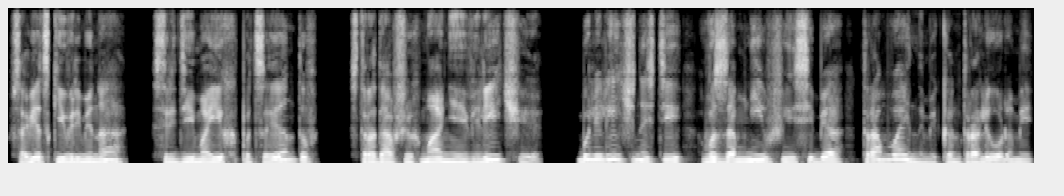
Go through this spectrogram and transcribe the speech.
В советские времена Среди моих пациентов, страдавших манией величия, были личности, возомнившие себя трамвайными контролерами,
